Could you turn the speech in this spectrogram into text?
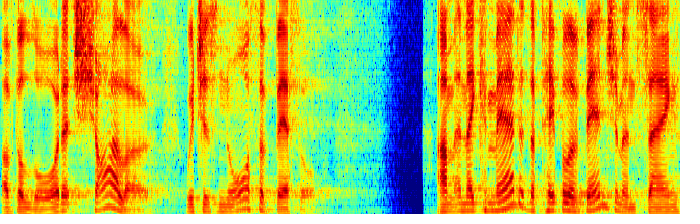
of the Lord at Shiloh, which is north of Bethel. Um, and they commanded the people of Benjamin, saying,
